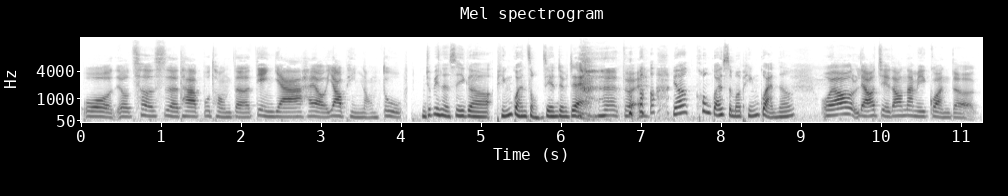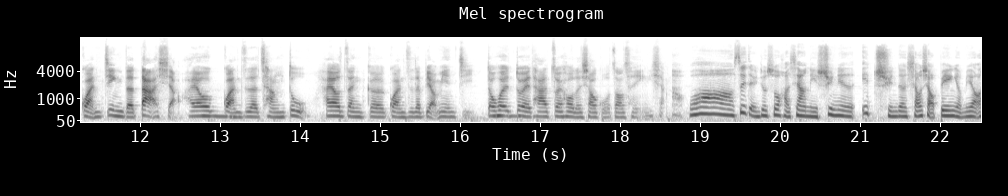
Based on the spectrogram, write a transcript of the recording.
我有测试了它不同的电压，还有药品浓度，你就变成是一个品管总监，对不对？对，你要控管什么品管呢？我要了解到纳米管的管径的大小，还有管子的长度，还有整个管子的表面积，都会对它最后的效果造成影响。哇，所以等于就说，好像你训练了一群的小小兵，有没有？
